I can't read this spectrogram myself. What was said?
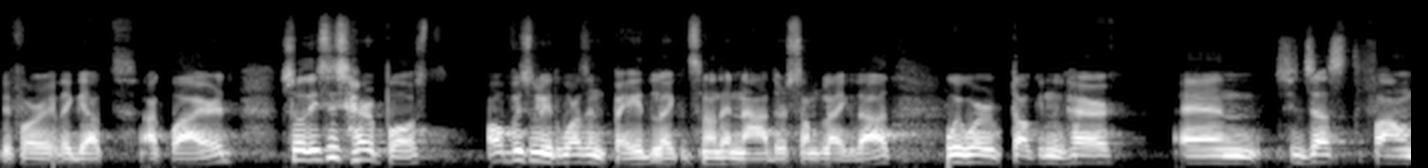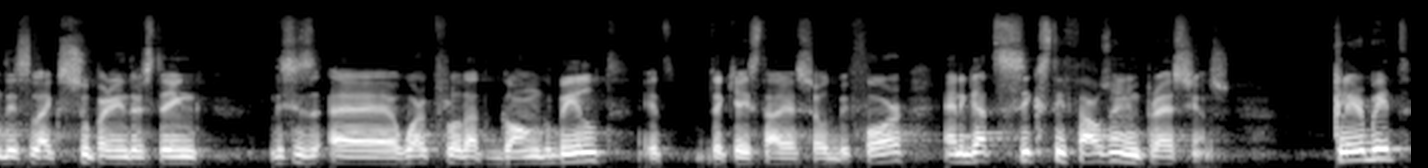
before they got acquired. So this is her post. Obviously, it wasn't paid, like it's not an ad or something like that. We were talking to her, and she just found this like super interesting. This is a workflow that Gong built. It's the case study I showed before, and it got 60,000 impressions. Clearbit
